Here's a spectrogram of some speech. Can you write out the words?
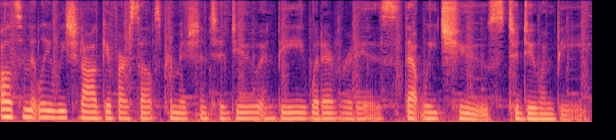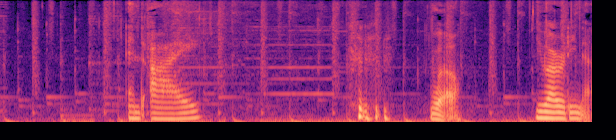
Ultimately, we should all give ourselves permission to do and be whatever it is that we choose to do and be. And I, well, you already know,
